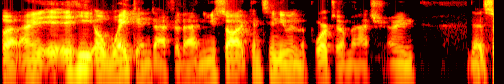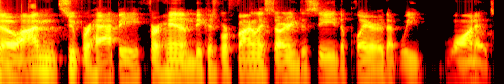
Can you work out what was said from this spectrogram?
But I mean, it, it- he awakened after that, and you saw it continue in the Porto match. I mean, so I'm super happy for him because we're finally starting to see the player that we wanted,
